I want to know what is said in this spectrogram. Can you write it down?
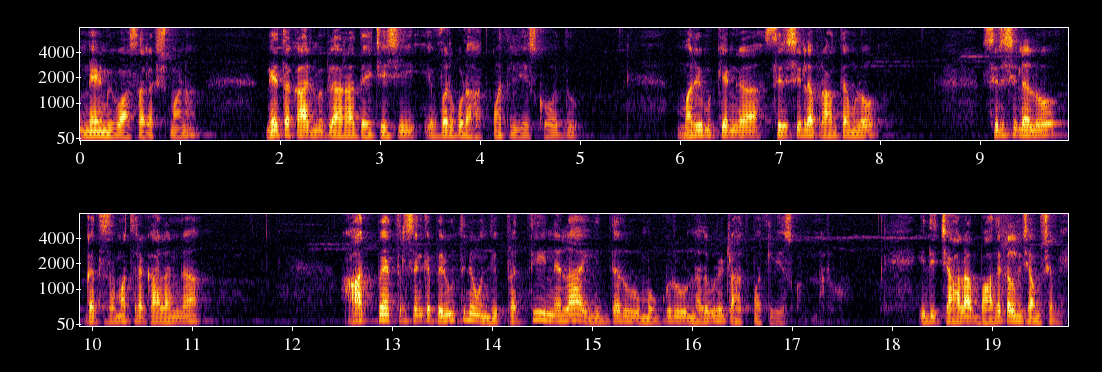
నేను మీ వాసా లక్ష్మణ. నేత కార్మికులారా దయచేసి ఎవ్వరు కూడా ఆత్మహత్యలు చేసుకోవద్దు. మరి ముఖ్యంగా సిరిసిల్ల ప్రాంతంలో సిరిసిల్లలో గత సంవత్సర కాలంగా ఆత్మహత్యల సంఖ్య పెరుగుతూనే ఉంది. ప్రతి నెల ఇద్దరు ముగ్గురు నలుగురు ఇట్లా ఆత్మహత్యలు చేసుకుంటున్నారు. ఇది చాలా బాధ కలిగించే అంశమే.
